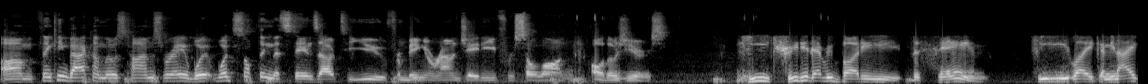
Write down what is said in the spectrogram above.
Um, thinking back on those times, Ray, what, what's something that stands out to you from being around JD for so long, all those years? he treated everybody the same. He like I mean I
